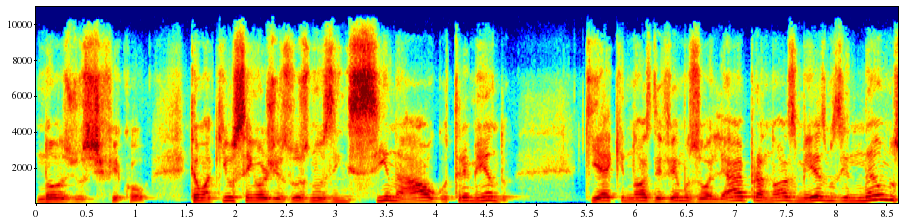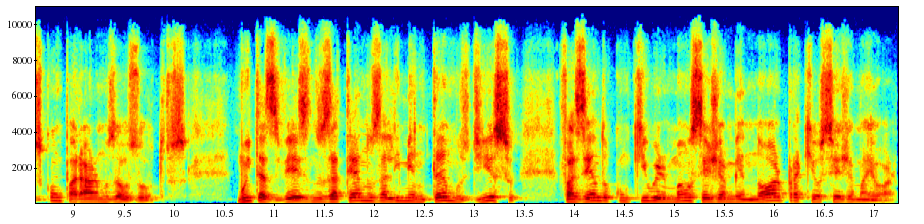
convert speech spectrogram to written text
nos justificou. Então aqui o Senhor Jesus nos ensina algo tremendo, que é que nós devemos olhar para nós mesmos e não nos compararmos aos outros. Muitas vezes nos até nos alimentamos disso, fazendo com que o irmão seja menor para que eu seja maior,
